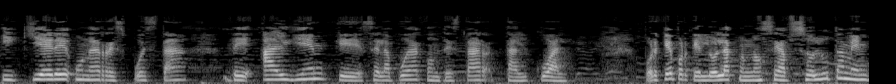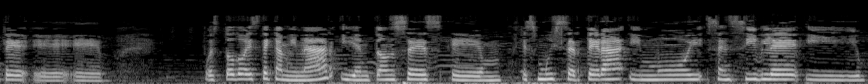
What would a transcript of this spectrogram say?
y quiere una respuesta de alguien que se la pueda contestar tal cual. ¿Por qué? Porque Lola conoce absolutamente eh, eh, pues todo este caminar y entonces eh, es muy certera y muy sensible y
